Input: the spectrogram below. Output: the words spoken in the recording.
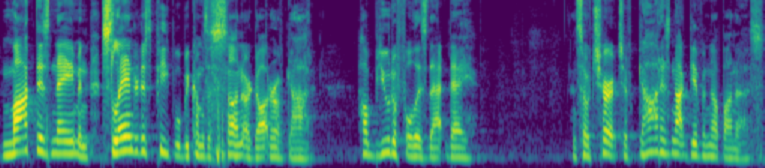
mocked his name and slandered his people becomes a son or daughter of God. How beautiful is that day? And so, church, if God has not given up on us,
